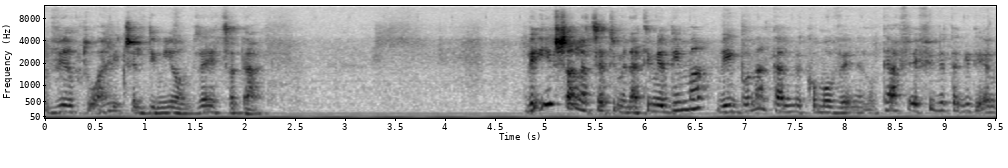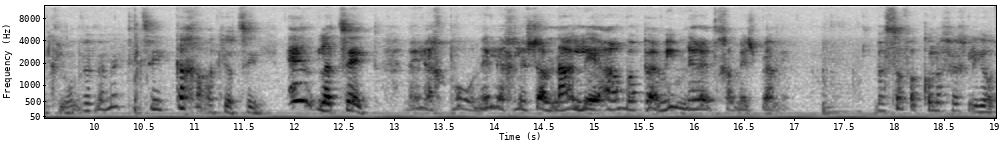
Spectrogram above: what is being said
וירטואלית של דמיון, זה עץ הדעת. ואי אפשר לצאת ממנה, אתם יודעים מה? והתבוננת על מקומו ואיננו. תעפעפי ותגידי אין כלום, ובאמת תצאי, ככה רק יוצאים. אין לצאת. נלך פה, נלך לשם, נעלה ארבע פעמים, נרד חמש פעמים. בסוף הכל הופך להיות.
